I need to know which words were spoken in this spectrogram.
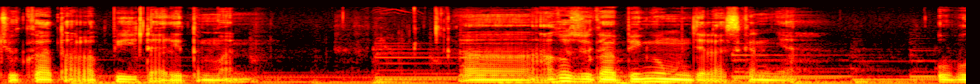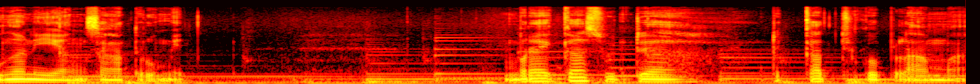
juga tak lebih dari teman. Uh, aku juga bingung menjelaskannya. Hubungan yang sangat rumit. Mereka sudah dekat cukup lama,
